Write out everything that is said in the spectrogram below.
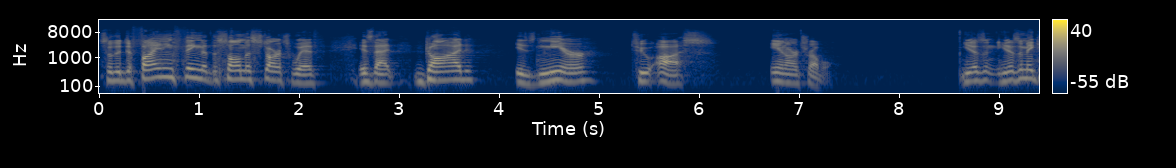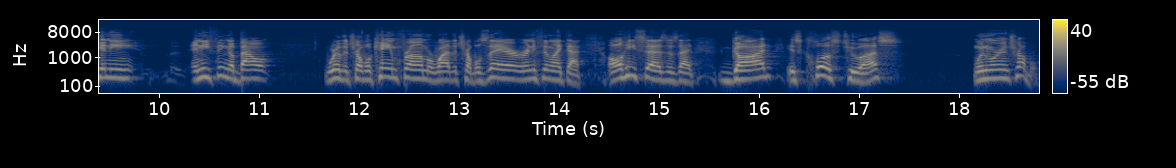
So, the defining thing that the psalmist starts with is that God is near to us in our trouble. He doesn't, he doesn't make any, anything about where the trouble came from or why the trouble's there or anything like that. All he says is that God is close to us when we're in trouble.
